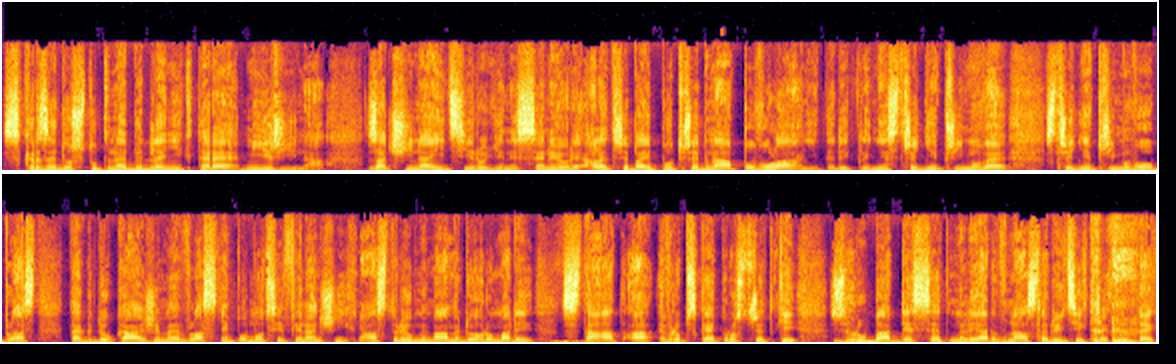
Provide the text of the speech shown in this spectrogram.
skrze dostupné bydlení, které míří na začínající rodiny, seniory, ale třeba i potřebná povolání, tedy klidně středně příjmové, středně příjmovou oblast, tak dokážeme vlastně pomoci finančních nástrojů. My máme dohromady stát a evropské prostředky zhruba 10 miliard v následujících třech letech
